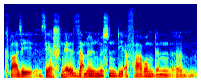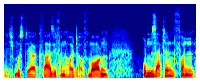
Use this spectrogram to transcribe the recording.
quasi sehr schnell sammeln müssen, die Erfahrung, denn äh, ich musste ja quasi von heute auf morgen umsatteln von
